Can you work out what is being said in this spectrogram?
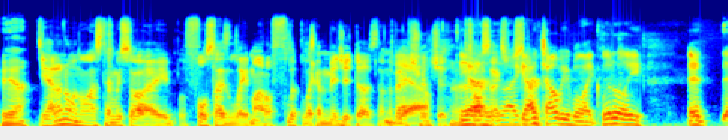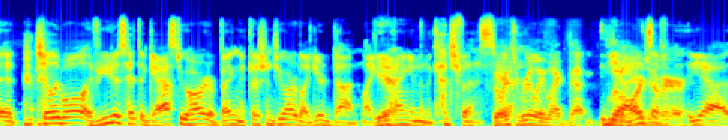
Yeah. Yeah, I don't know when the last time we saw a full size late model flip like a midget does on the back Yeah, backstretch at yeah. Tulsa Expo Like Center. I tell people, like literally. At, at Chili Bowl, if you just hit the gas too hard or bang the cushion too hard, like you're done. Like you're Yeah. hanging in the catch fence. So it's really like that little yeah, it's margin a, error. yeah,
